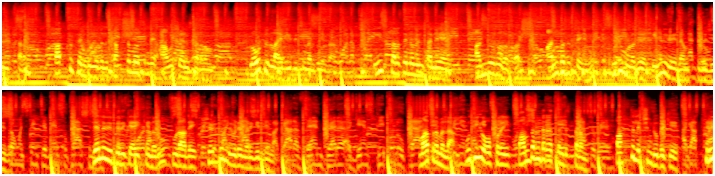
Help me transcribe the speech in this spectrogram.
ഈ സ്ഥലം പത്ത് സെന്റ് മുതൽ കസ്റ്റമേഴ്സിന്റെ ആവശ്യാനുസരണം പ്ലോട്ടുകളായി വീതിച്ചു നൽകുന്നതാണ്. ഈ സ്ഥലത്തിനുള്ളിൽ തന്നെയായി അഞ്ഞൂറ് റബ്ബർ അൻപത് തെങ്ങ് കുരുമുളക് എന്നിവയെല്ലാം സ്ഥിതി ചെയ്യുന്നു. ജലവിപരിക്കായി കിണറും കൂടാതെ ഷെഡും ഇവിടെ നൽകിയിരിക്കുന്നു. മാത്രമല്ല പുതിയ ഓഫറിൽ പന്ത്രണ്ടര സെന്റ് സ്ഥലം പത്ത് ലക്ഷം രൂപയ്ക്ക് ഫ്രീ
